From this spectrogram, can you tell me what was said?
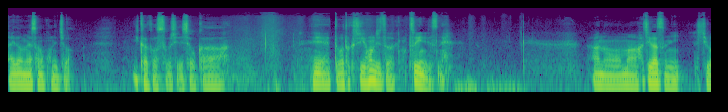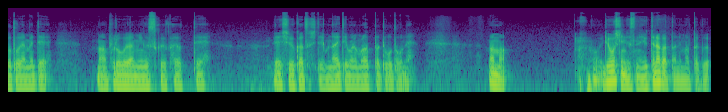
はいどうも皆様こんにちは。いかがお過ごしでしょうか。えー、っと私本日はついにですねあのまあ8月に仕事を辞めてまあプログラミングスクール通ってで就活して内定までもらったってことをねまあまあ両親ですね言ってなかったんで全く。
